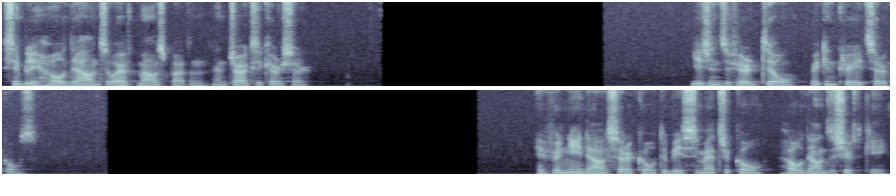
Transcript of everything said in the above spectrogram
Simply hold down the left mouse button and drag the cursor. Using the third tool, we can create circles. If we need our circle to be symmetrical, hold down the shift key.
